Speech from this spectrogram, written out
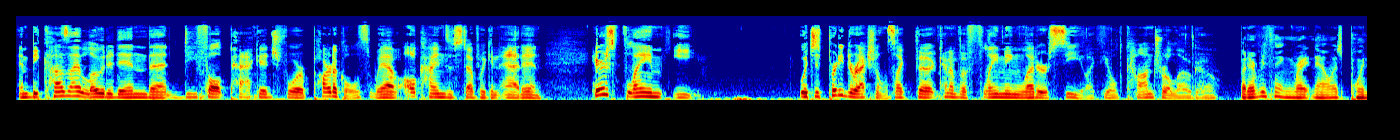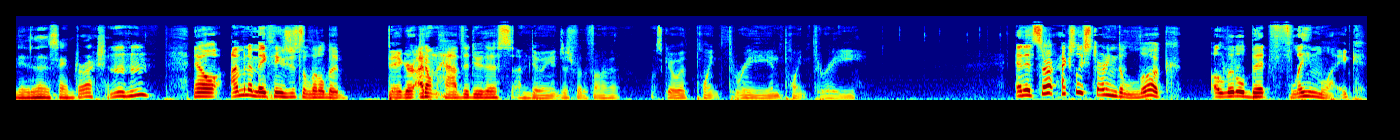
And because I loaded in that default package for particles, we have all kinds of stuff we can add in. Here's Flame E, which is pretty directional. It's like the kind of a flaming letter C, like the old Contra logo. But everything right now is pointed in the same direction. Mm-hmm. Now, I'm going to make things just a little bit bigger. I don't have to do this. I'm doing it just for the fun of it. Let's go with 0.3 and 0.3. And it's actually starting to look a little bit flame like,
